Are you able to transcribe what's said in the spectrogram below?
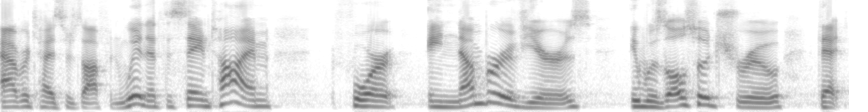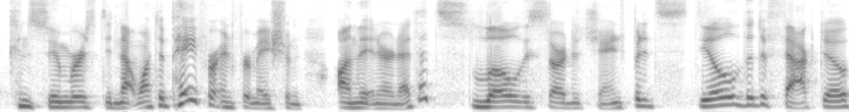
Advertisers often win. At the same time, for a number of years, it was also true that consumers did not want to pay for information on the internet. That slowly started to change, but it's still the de facto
